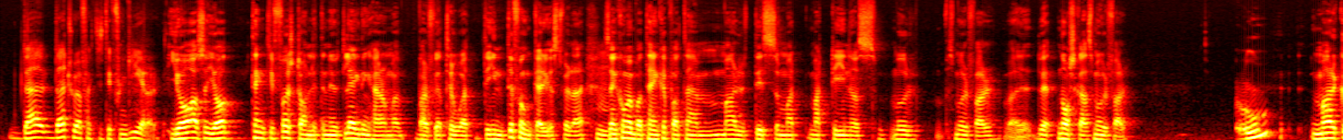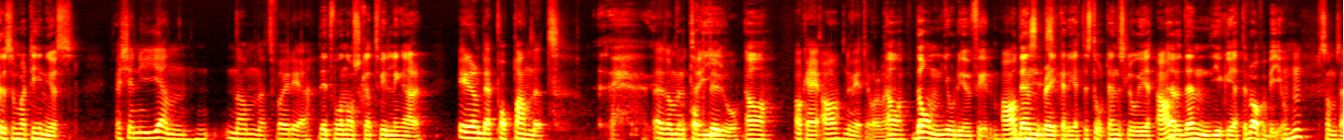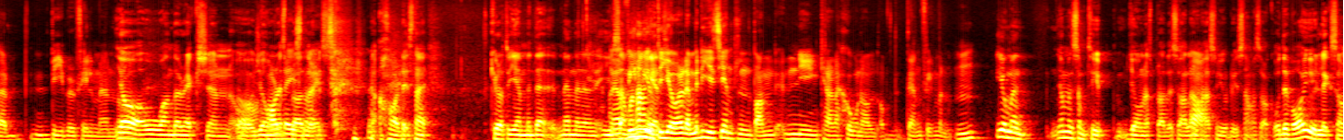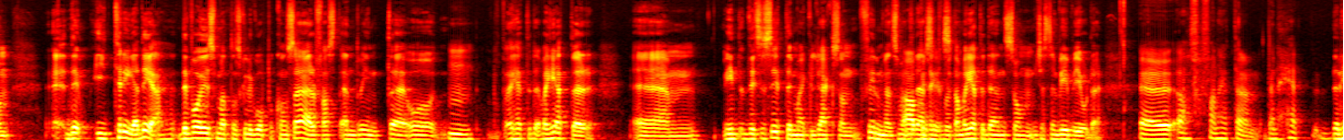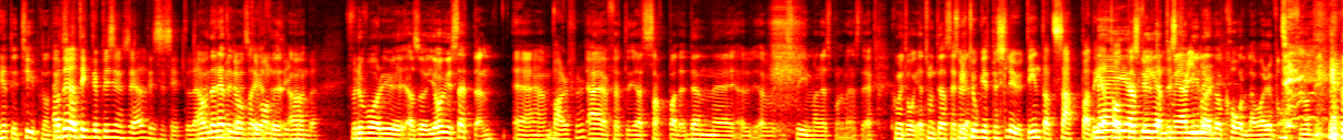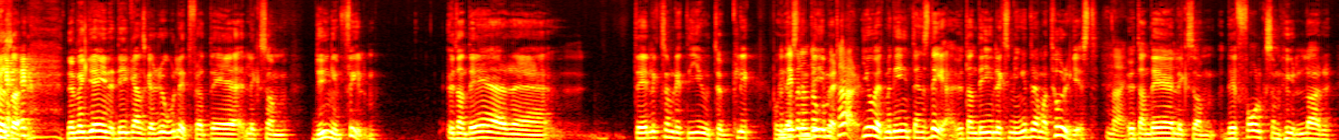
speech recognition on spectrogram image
där, där tror jag faktiskt det fungerar. Ja, alltså jag tänkte ju först ta en liten utläggning här om varför jag tror att det inte funkar just för det där. Mm. Sen kommer jag bara tänka på att det här Martis och Mart- Martinus smur, smurfar, du vet, norska smurfar. Marcus och Martinius. Jag känner ju igen namnet, vad är det? Det är två norska tvillingar. Är det de där popbandet? Är de en popduo? Ja, Okej, ja, nu vet jag vad de är. ja, de gjorde ju en film. Ja, och den precis. breakade jättestort. Den slog jätte, Ja. eller, den gick ju jättebra på bio. Mhm, Som så här Bieber-filmen. och- Ja, och One Direction och Ja, Jonas Hard Day's Brothers. Night. Ja, Hard Day's Night. Kul att du nämner den, i Ja, jag vill sammanhanget. ju inte göra det, men det är ju egentligen bara en ny inkarnation av, av den filmen. Mm. Jo men, ja, men som typ Jonas Brothers och alla Ja. de här som gjorde ju samma sak. Och det var ju liksom eh, det, i 3D. Det var ju som att de skulle gå på konsert fast ändå inte. Och Mm. vad heter det? Vad heter inte This is it, Michael Jackson-filmen som var Ja, inte den jag tänkte på. Utan vad heter den som Justin Bieber gjorde? Uh, vad fan hette den? Den hette... Den heter ju typ någonting Ja, det, jag sånt. tänkte precis säga This is it. Det där. Ja, men den heter det, något som det var något. För då var det ju, alltså jag har ju sett den. Ehm, Varför? Nej, för att jag zappade. Den, eh, jag, jag streamades på den vänster. Jag kommer inte ihåg, jag tror inte jag har sett Så du hela- tog ett beslut, det är inte att zappa, det är att ta Nej, ett jag beslut vet, om du men jag ville streamar. ändå kolla vad det var för någonting. så, nej, men grejen är, det är ganska roligt för att det är liksom, det är ju ingen film. Utan det är, eh, det är liksom lite YouTube-klipp på Men det är Justin väl en Bieber. dokumentär? Jo, vet, men det är inte ens det. Utan det är ju liksom inget dramaturgiskt. Nej. Utan det är liksom, det är folk som hyllar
